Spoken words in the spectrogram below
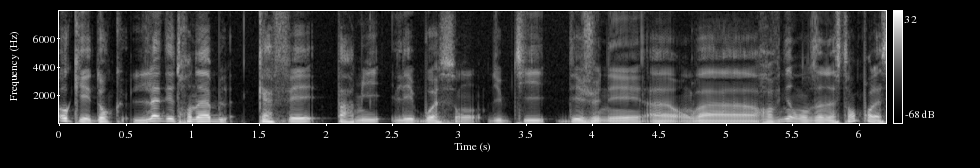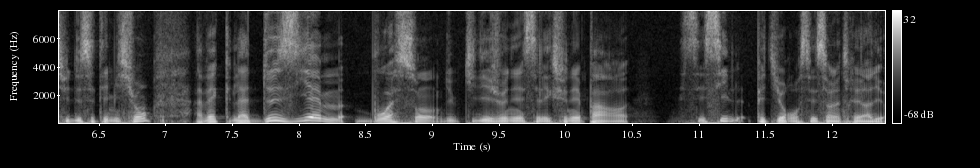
Ok, donc l'indétrônable café parmi les boissons du petit déjeuner. Euh, on va revenir dans un instant pour la suite de cette émission avec la deuxième boisson du petit déjeuner sélectionnée par Cécile Pétureau. C'est sur Nutri Radio.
